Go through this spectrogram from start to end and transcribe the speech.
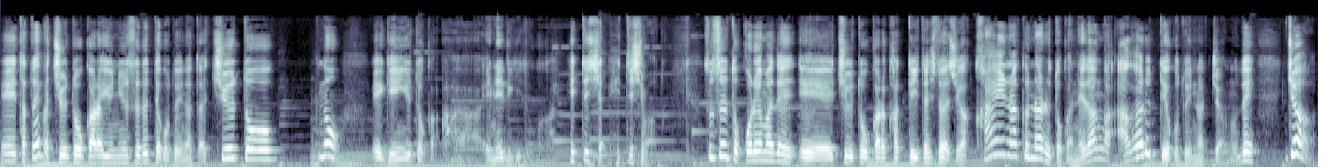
えー、例えば中東から輸入するってことになったら、中東の原油とかエネルギーとかが減ってし減ってしまうと。そうすると、これまで、えー、中東から買っていた人たちが買えなくなるとか値段が上がるっていうことになっちゃうので、じゃあ、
